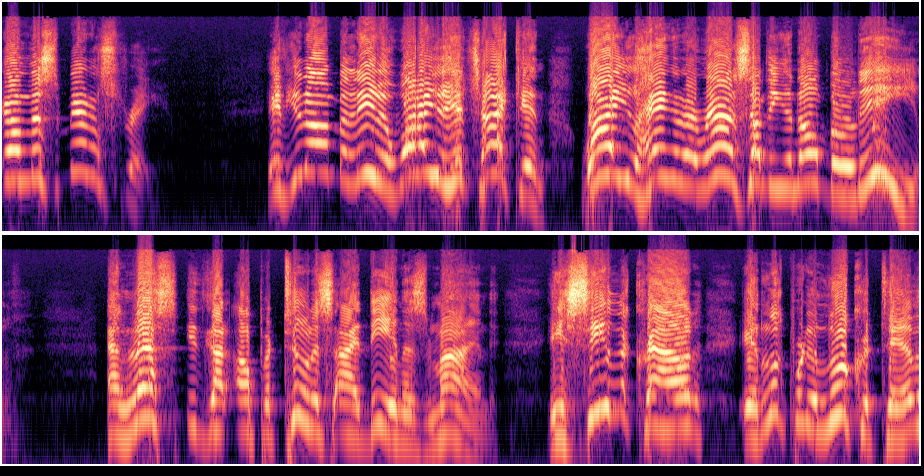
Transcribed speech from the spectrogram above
in this ministry? If you don't believe it, why are you hitchhiking? Why are you hanging around something you don't believe? Unless he's got opportunist idea in his mind. He sees the crowd, it looked pretty lucrative,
